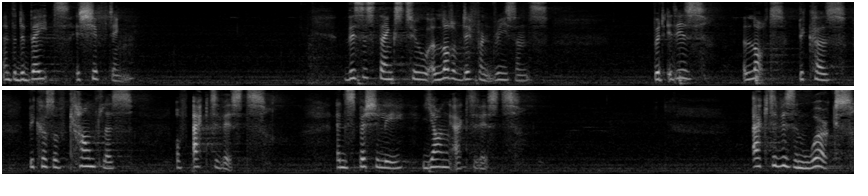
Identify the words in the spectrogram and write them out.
and the debate is shifting. This is thanks to a lot of different reasons, but it is a lot because, because of countless of activists, and especially young activists. Activism works.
